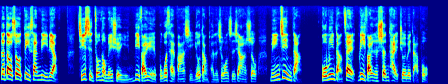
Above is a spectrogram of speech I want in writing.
那到时候第三力量，即使总统没选赢，立法院也不过才八席，有党团的情况之下的时候，民进党、国民党在立法院的生态就会被打破。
